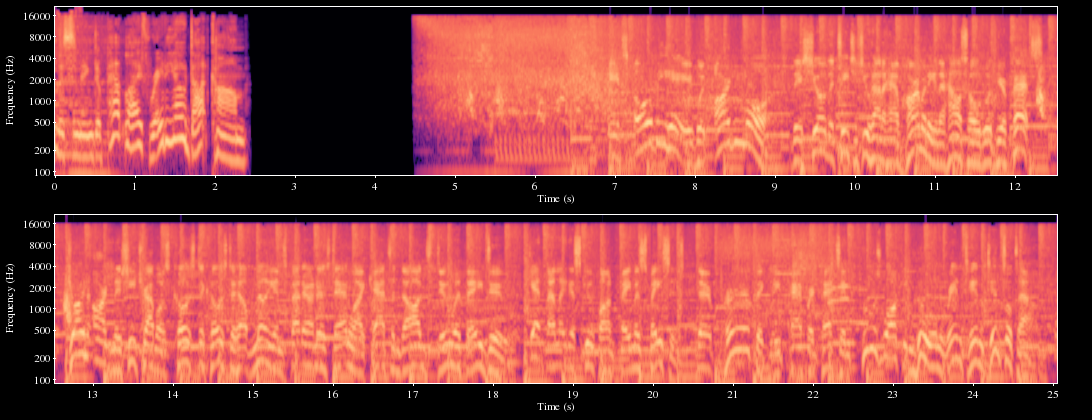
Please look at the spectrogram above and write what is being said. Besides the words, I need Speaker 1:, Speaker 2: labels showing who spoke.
Speaker 1: listening to PetLifeRadio.com.
Speaker 2: It's O Behave with Arden Moore, the show that teaches you how to have harmony in the household with your pets. Join Arden as she travels coast to coast to help millions better understand why cats and dogs do what they do. Get the latest scoop on famous faces, their perfectly pampered pets, and who's walking who in Rin Tin Tinseltown.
